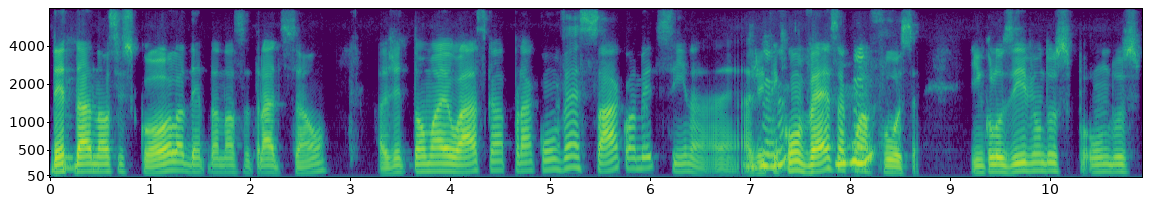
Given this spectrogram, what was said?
Dentro uhum. da nossa escola, dentro da nossa tradição, a gente toma ayahuasca para conversar com a medicina, né? a gente uhum. conversa uhum. com a uhum. força. Inclusive, um dos, um, dos,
